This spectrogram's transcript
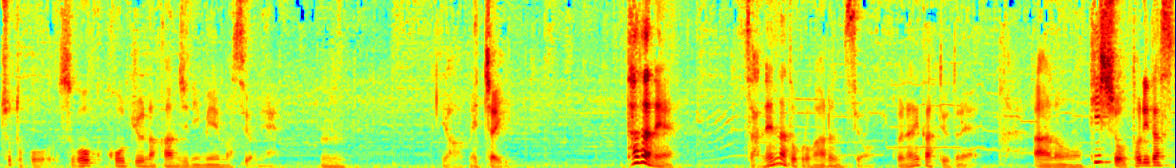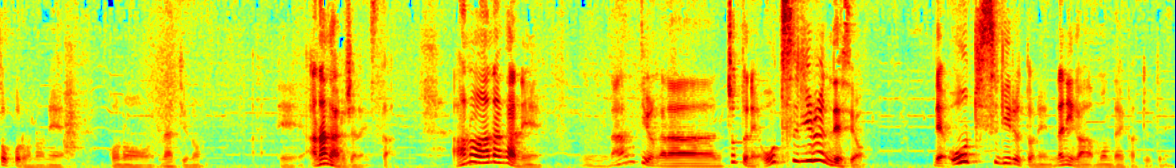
ちょっとこうすごく高級な感じに見えますよね。うん。いやめっちゃいい。ただね残念なところがあるんですよ。これ何かっていうとねあのティッシュを取り出すところのねこの何て言うの、えー、穴があるじゃないですか。あの穴がね何て言うのかなちょっとね大きすぎるんですよ。で大きすぎるとね何が問題かっていうとね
